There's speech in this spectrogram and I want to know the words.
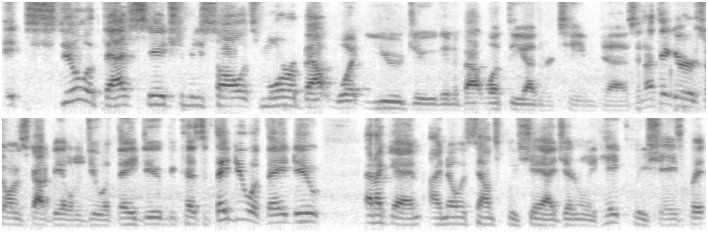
it's still at that stage to me, Saul. It's more about what you do than about what the other team does. And I think Arizona's got to be able to do what they do because if they do what they do, and again, I know it sounds cliche. I generally hate cliches, but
